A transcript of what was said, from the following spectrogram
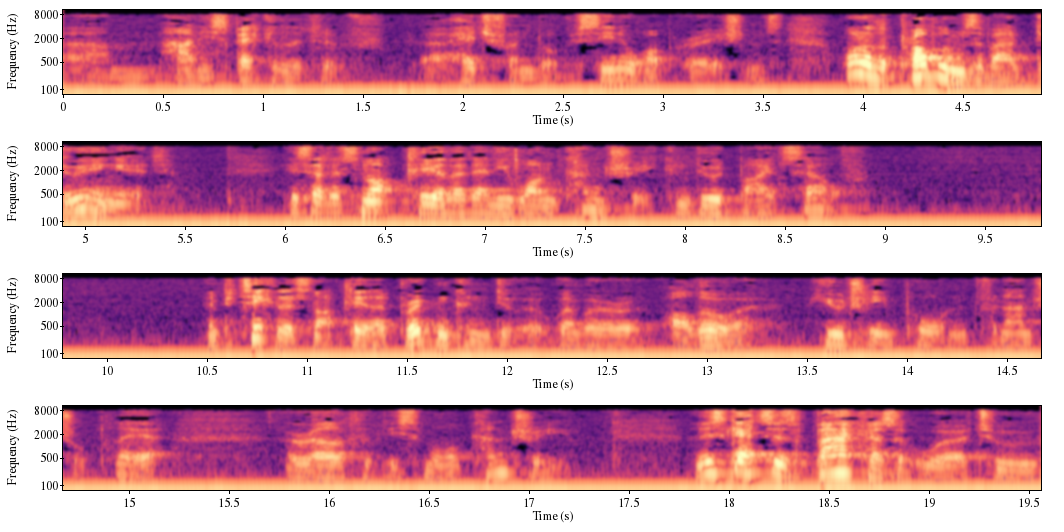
um, highly speculative uh, hedge fund or casino operations. One of the problems about doing it is that it's not clear that any one country can do it by itself. In particular, it's not clear that Britain can do it when we're, although a hugely important financial player, a relatively small country. And this gets us back, as it were, to,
